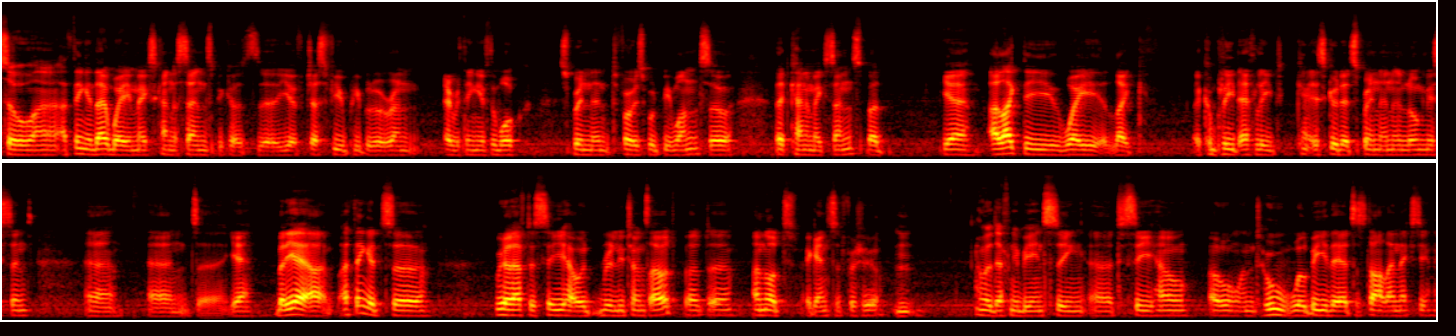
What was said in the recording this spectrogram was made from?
So uh, I think in that way it makes kind of sense because uh, you have just few people who run everything. If the WOC, sprint, and first would be one, so that kind of makes sense. But yeah, I like the way like a complete athlete is good at sprint and a long distance, uh, and uh, yeah. But yeah, I, I think it's uh, we'll have to see how it really turns out. But uh, I'm not against it for sure. Mm it will definitely be interesting uh, to see how, oh and who will be there to start line next year.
